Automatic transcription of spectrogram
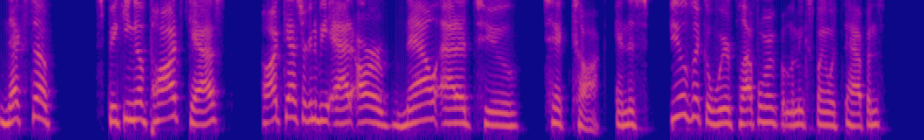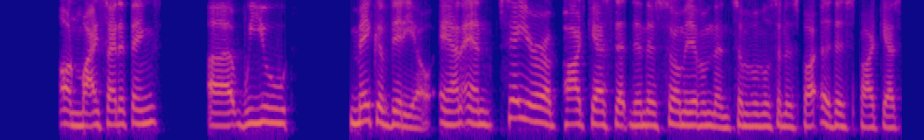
Next up, speaking of podcasts, podcasts are going to be add are now added to TikTok, and this feels like a weird platform. But let me explain what happens on my side of things. Uh, we you make a video, and and say you're a podcast that then there's so many of them, then some of them listen to this uh, this podcast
